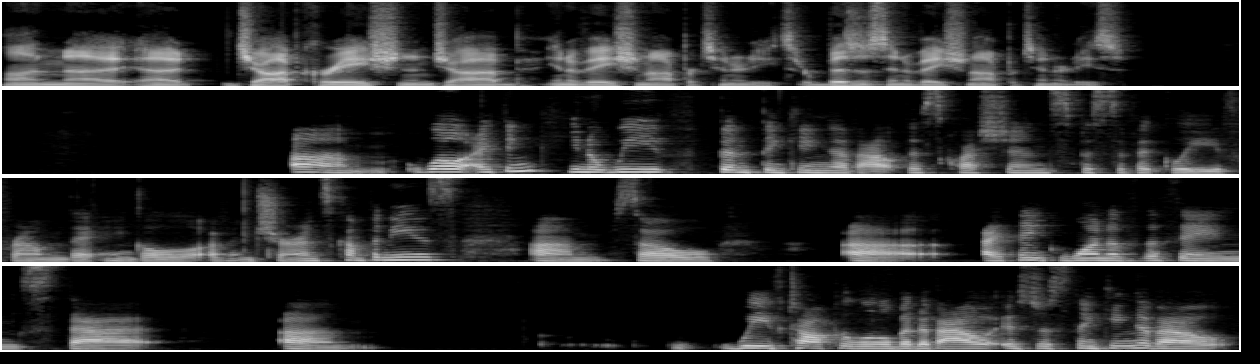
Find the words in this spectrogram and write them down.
on uh, uh, job creation and job innovation opportunities or business innovation opportunities? Um, well, I think, you know, we've been thinking about this question specifically from the angle of insurance companies. Um, so uh, I think one of the things that um, we've talked a little bit about is just thinking about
